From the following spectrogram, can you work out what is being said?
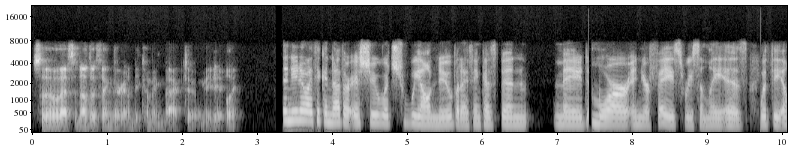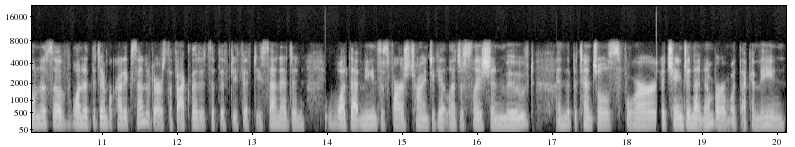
So that's another thing they're going to be coming back to immediately. And you know, I think another issue which we all knew, but I think has been made more in your face recently is with the illness of one of the Democratic senators, the fact that it's a 50 50 Senate and what that means as far as trying to get legislation moved and the potentials for a change in that number and what that can mean.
